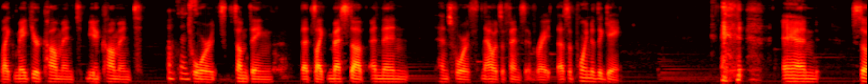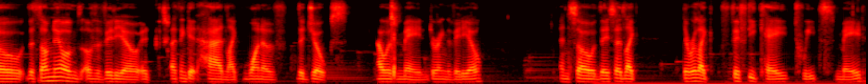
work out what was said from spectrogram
Like make your comment be a comment Offensive. towards something that's like messed up and then henceforth now it's offensive right? That's the point of the game and so the thumbnail of, of the video it i think it had like one of the jokes that was made during the video. And so they said like there were like 50k tweets made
